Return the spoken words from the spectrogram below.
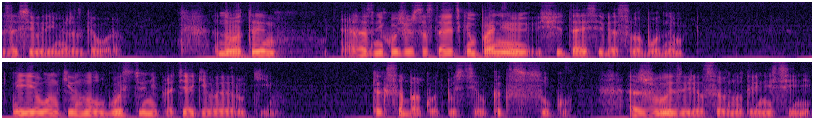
за все время разговора. «Ну а ты, раз не хочешь составить компанию, считай себя свободным». И он кивнул гостю, не протягивая руки. Как собаку отпустил, как суку. Аж вызверился внутренне синий,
